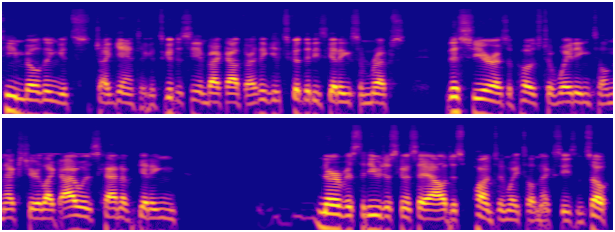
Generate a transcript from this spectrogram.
team building, it's gigantic. It's good to see him back out there. I think it's good that he's getting some reps this year as opposed to waiting till next year. Like I was kind of getting nervous that he was just going to say, "I'll just punt and wait till next season." So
